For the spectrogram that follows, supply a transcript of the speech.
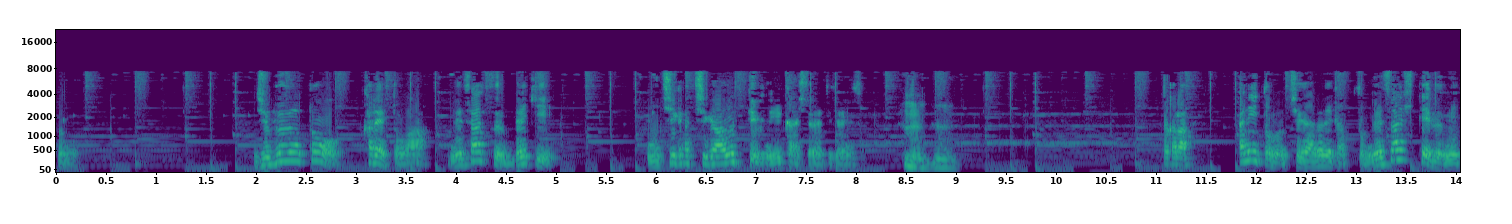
その自分と彼とは目指すべき道が違うっていうふうに理解してないといけないんですよ。うんうん。だから、兄との違いは何かと目指している道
